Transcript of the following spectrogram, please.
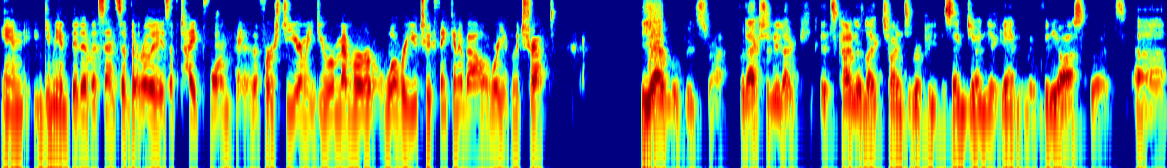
And give me a bit of a sense of the early days of Typeform. The first year, I mean, do you remember what were you two thinking about? Were you bootstrapped? Yeah, we were bootstrap, but actually, like it's kind of like trying to repeat the same journey again with Video Ask, but uh,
